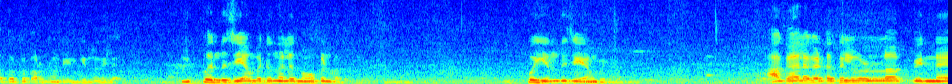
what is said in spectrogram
അതൊക്കെ പറഞ്ഞുകൊണ്ടിരിക്കുന്നതിൽ ഇപ്പോൾ എന്ത് ചെയ്യാൻ പറ്റും എന്നല്ലേ നോക്കേണ്ടത്? ഇപ്പോൾ എന്ത് ചെയ്യാൻ പറ്റും? ആ കാലഘട്ടത്തിലുള്ള പിന്നെ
